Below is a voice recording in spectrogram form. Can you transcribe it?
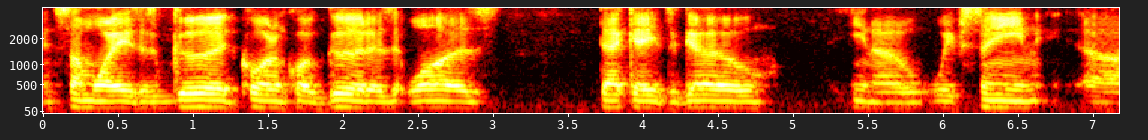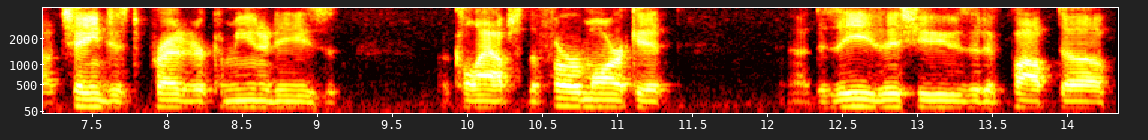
in some ways, as good, quote unquote, good as it was decades ago. You know, we've seen uh, changes to predator communities, a collapse of the fur market, uh, disease issues that have popped up.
